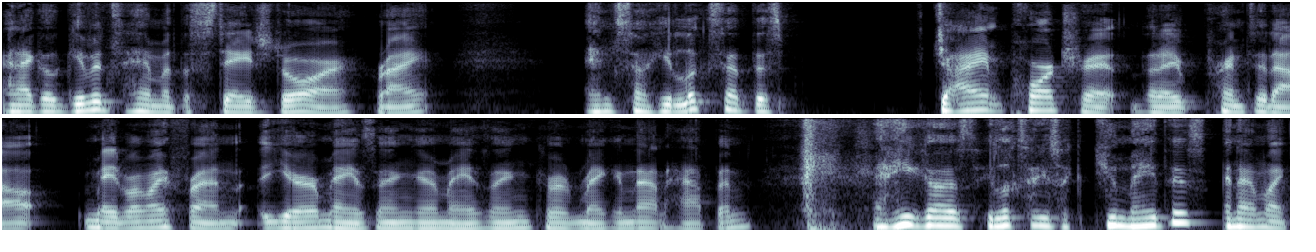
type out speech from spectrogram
and I go give it to him at the stage door, right? And so he looks at this giant portrait that I printed out, made by my friend. You're amazing, you're amazing for making that happen. And he goes, he looks at it, he's like, You made this? And I'm like,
